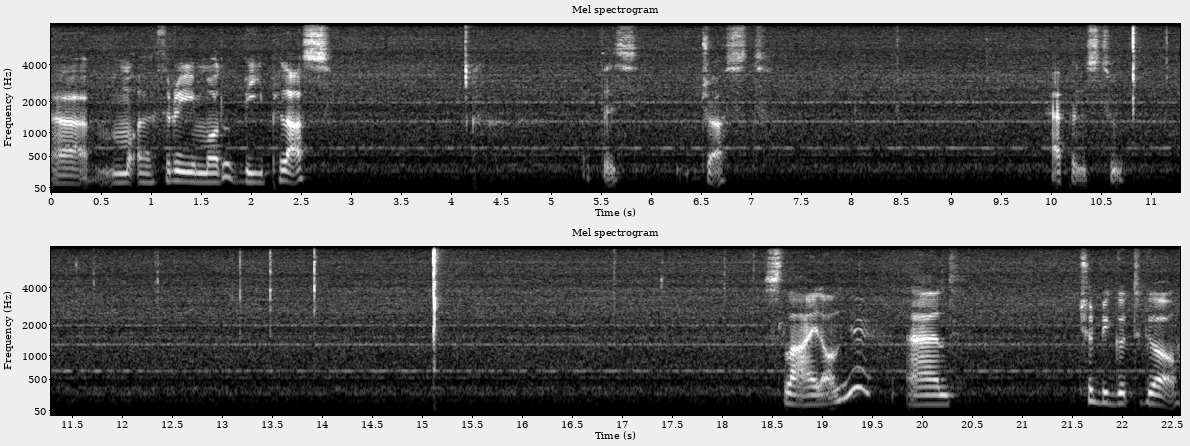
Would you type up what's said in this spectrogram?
uh, uh, 3 Model B Plus this just happens to slide on here and should be good to go.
